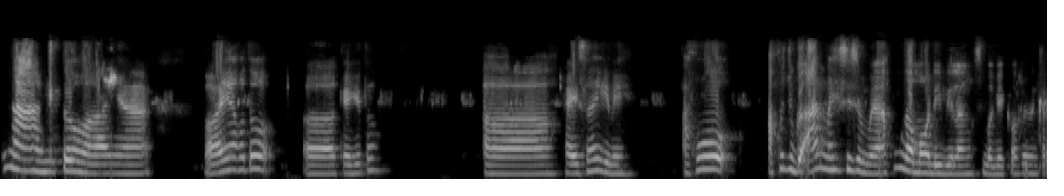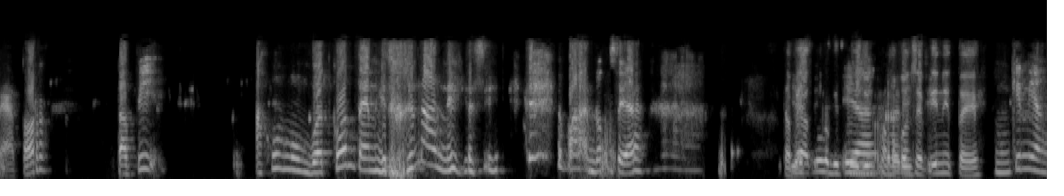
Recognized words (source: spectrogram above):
nah gitu makanya. Makanya aku tuh uh, kayak gitu uh, kayak saya gini aku aku juga aneh sih sebenarnya. Aku nggak mau dibilang sebagai content creator tapi aku membuat konten gitu. Kan aneh gak sih? Paradoks ya. Tapi ya, aku lebih setuju ya. sama konsep ini teh. Mungkin yang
